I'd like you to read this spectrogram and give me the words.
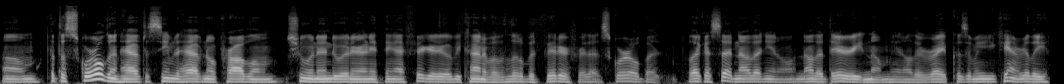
Um, but the squirrel didn't have to seem to have no problem chewing into it or anything. I figured it would be kind of a little bit bitter for that squirrel. But like I said, now that you know, now that they're eating them, you know, they're ripe. Because I mean, you can't really.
